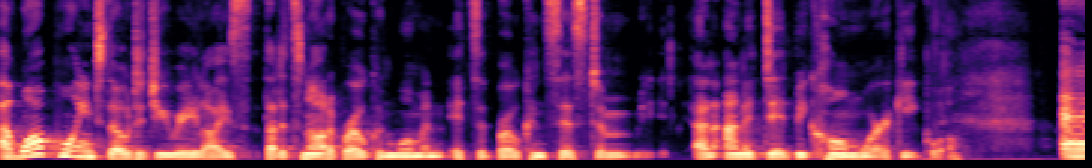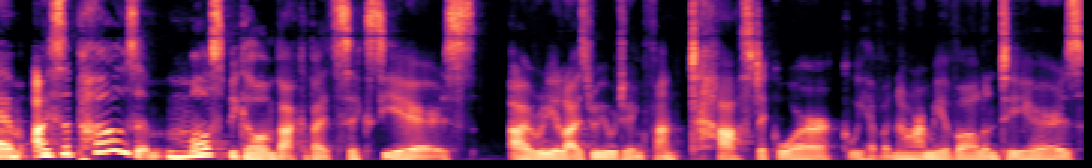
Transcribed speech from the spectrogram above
At what point, though, did you realise that it's not a broken woman, it's a broken system, and, and it did become work equal? Um, I suppose it must be going back about six years. I realised we were doing fantastic work. We have an army of volunteers,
